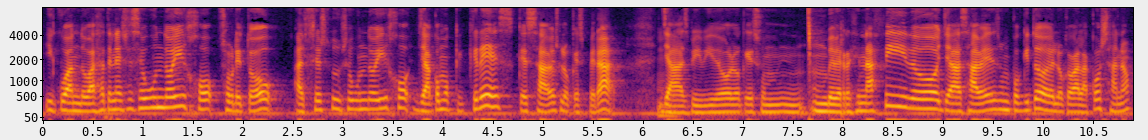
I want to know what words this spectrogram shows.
y cuando vas a tener ese segundo hijo, sobre todo al ser tu segundo hijo, ya como que crees que sabes lo que esperar. Ya has vivido lo que es un, bebé recién nacido, ya sabes un poquito de lo que va la cosa, ¿no?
